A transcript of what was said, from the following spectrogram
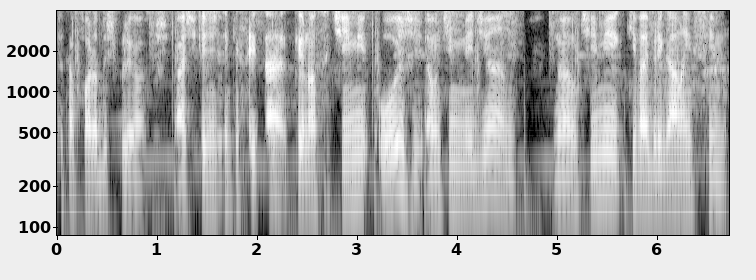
ficar fora dos playoffs. Acho que a gente tem que aceitar que o nosso time hoje é um time mediano. Não é um time que vai brigar lá em cima.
